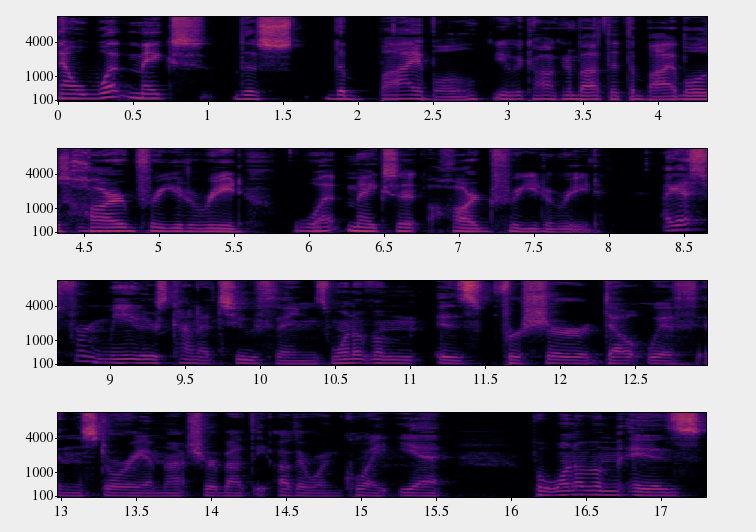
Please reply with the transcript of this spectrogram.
Now, what makes this the Bible? You were talking about that the Bible is hard for you to read. What makes it hard for you to read? I guess for me, there's kind of two things. One of them is for sure dealt with in the story. I'm not sure about the other one quite yet. But one of them is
